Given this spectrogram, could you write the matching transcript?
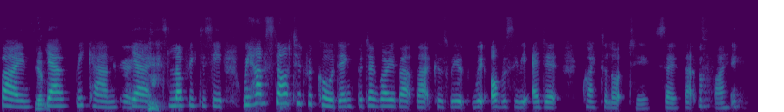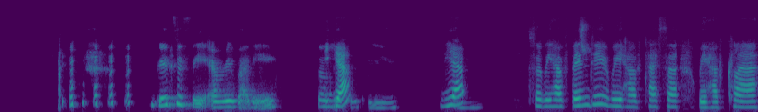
fine. Yep. Yeah, we can. Good. Yeah, it's lovely to see. You. We have started recording, but don't worry about that because we we obviously we edit quite a lot too. So that's okay. fine. good to see everybody. So yeah. Yeah. Um, so we have Bindi, we have Tessa, we have Clare,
